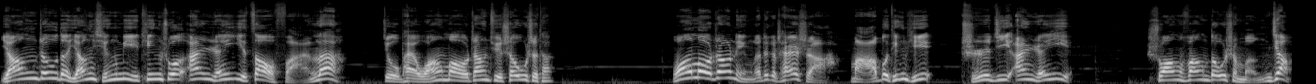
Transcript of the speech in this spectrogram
扬州的杨行密听说安仁义造反了。就派王茂章去收拾他。王茂章领了这个差事啊，马不停蹄持机安仁义。双方都是猛将，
